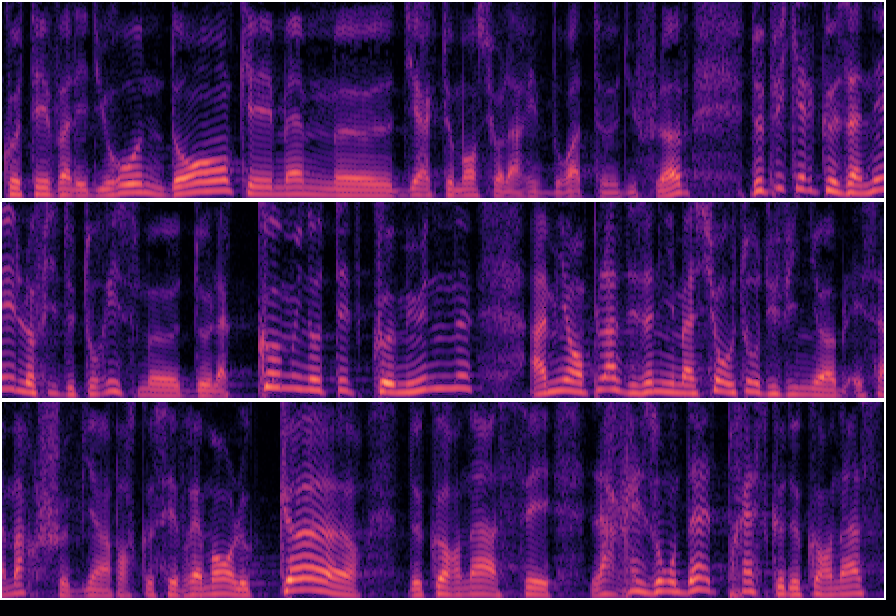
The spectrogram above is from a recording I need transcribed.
côté vallée du Rhône donc, et même euh, directement sur la rive droite euh, du fleuve. Depuis quelques années, l'Office du tourisme de la communauté de communes a mis en place des animations autour du vignoble. Et ça marche bien, parce que c'est vraiment le cœur de Cornas, c'est la raison d'être presque de Cornas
